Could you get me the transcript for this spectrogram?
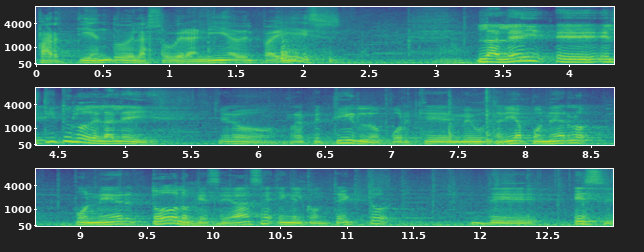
partiendo de la soberanía del país. La ley, eh, el título de la ley quiero repetirlo porque me gustaría ponerlo, poner todo lo que se hace en el contexto de ese,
